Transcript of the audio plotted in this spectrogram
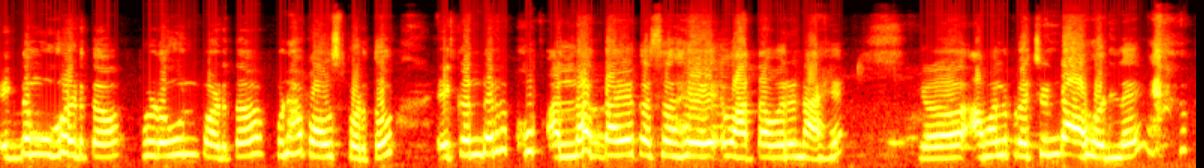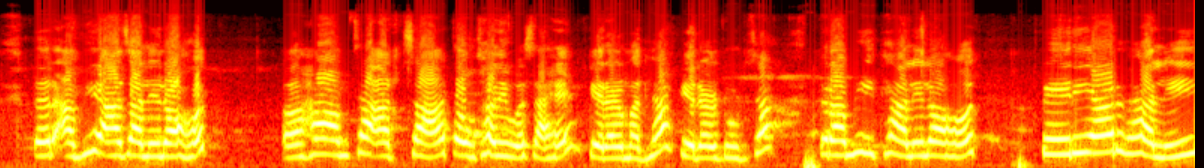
एकदम उघडतं थोडं ऊन पडतं पुन्हा पाऊस पडतो. एकंदर खूप आल्हाददायक असं हे वातावरण आहे. आम्हाला प्रचंड आवडलंय. तर आम्ही आज आलेलो आहोत. हा आमचा आजचा चौथा दिवस आहे केरळमधला केरळ टूरचा तर आम्ही इथे आलेलो आहोत. Periyar valley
